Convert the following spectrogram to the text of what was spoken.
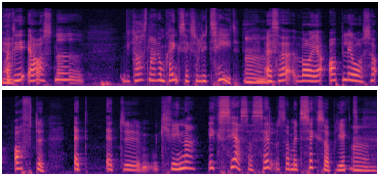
Ja. Og det er også noget... Vi kan også snakke omkring seksualitet. Mm. Altså, hvor jeg oplever så ofte, at at øh, kvinder ikke ser sig selv som et sexobjekt. Mm.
